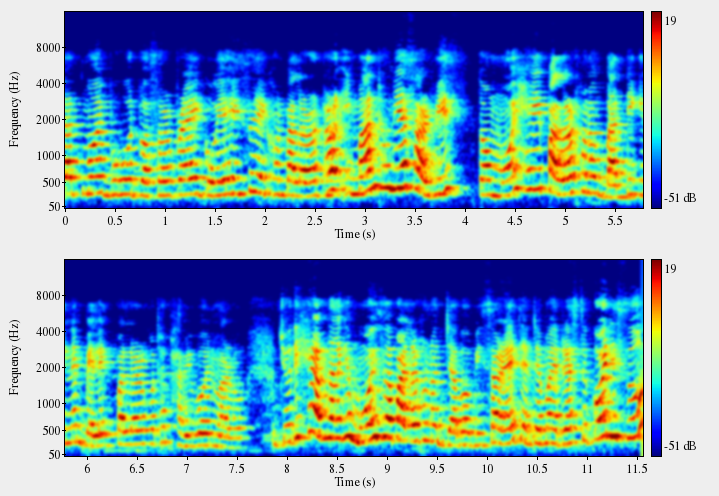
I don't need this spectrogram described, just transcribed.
তাত মই বহুত বছৰৰ পৰাই গৈ আহিছোঁ সেইখন পাৰ্লাৰত আৰু ইমান ধুনীয়া ছাৰ্ভিচ তো মই সেই পাৰ্লাৰখনক বাদ দি কিনে বেলেগ পাৰ্লাৰৰ কথা ভাবিবই নোৱাৰোঁ। যদিহে আপোনালোকে মই যোৱা পাৰ্লাৰখনত যাব বিচাৰে তেন্তে মই এড্ৰেছটো কৈ দিছোঁ।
